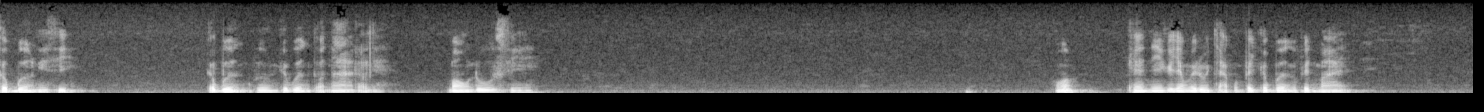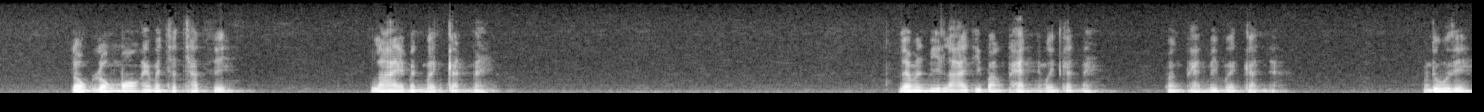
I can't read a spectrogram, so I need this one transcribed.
กระเบื้องนี่สิ กระเบื้องพื้นกระเบื้องต่อหน้าเราเนี่ย มองดูสิโหแค่นี้ก็ยังไม่รู้จักมันเป็นกระเบื้องก็เป็นไม้ ลองลองมองให้มันชัดๆสิ ลายมันเหมือนกันไหม แล้วมันมีลายที่บางแผ่นเหมือนกันไหม บางแผ่นไม่เหมือนกันนะมาดูสิ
